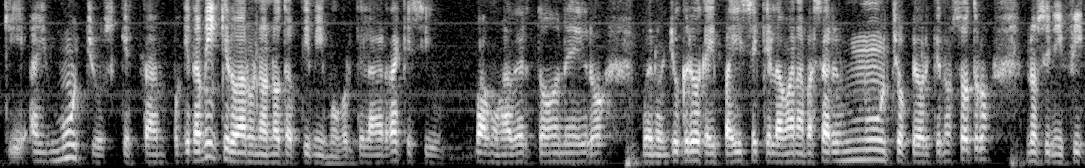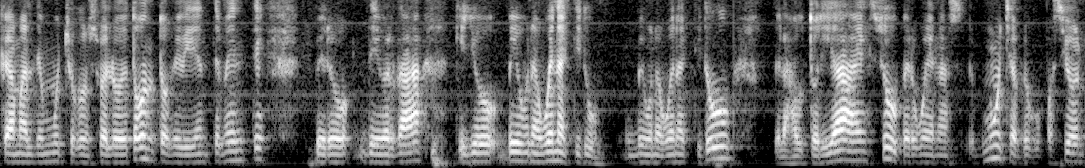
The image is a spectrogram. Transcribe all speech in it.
que hay muchos que están, porque también quiero dar una nota de optimismo, porque la verdad que si vamos a ver todo negro. Bueno, yo creo que hay países que la van a pasar mucho peor que nosotros. No significa mal de mucho consuelo de tontos, evidentemente, pero de verdad que yo veo una buena actitud. Veo una buena actitud de las autoridades, súper buenas, mucha preocupación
